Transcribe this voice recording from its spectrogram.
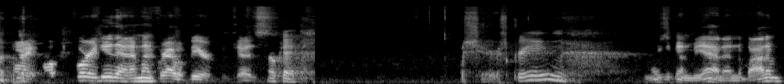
All right. Well, before you do that, I'm going to grab a beer because. Okay. Share screen. Where's it going to be at? On the bottom?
